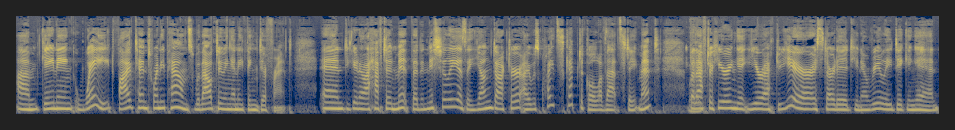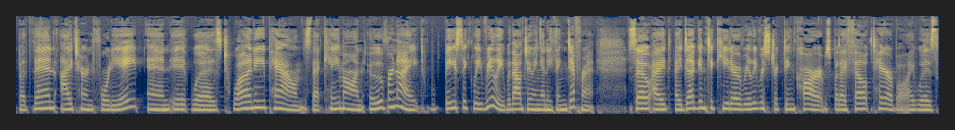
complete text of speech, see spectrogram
um, gaining weight 5, 10, 20 pounds without doing anything different. And, you know, I have to admit that initially as a young doctor, I was quite skeptical of that statement. But right. after hearing it year after year, I started, you know, really digging in. But then I turned 48 and it was 20 pounds that came on overnight, basically, really without doing anything different. So I, I dug into keto, really restricting carbs, but I felt terrible. I was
